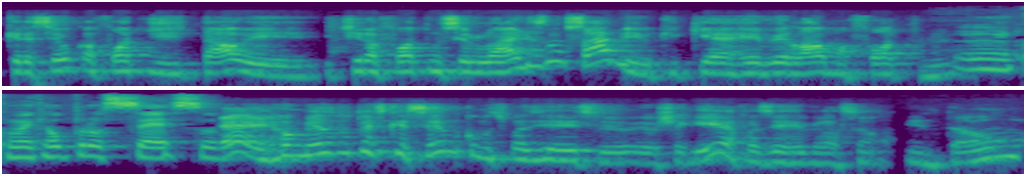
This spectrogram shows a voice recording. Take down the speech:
cresceu com a foto digital e, e tira foto no celular, eles não sabem o que, que é revelar uma foto, né? Hum, como é que é o processo? É, eu mesmo tô esquecendo como se fazia isso. Eu, eu cheguei a fazer a revelação. Então,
